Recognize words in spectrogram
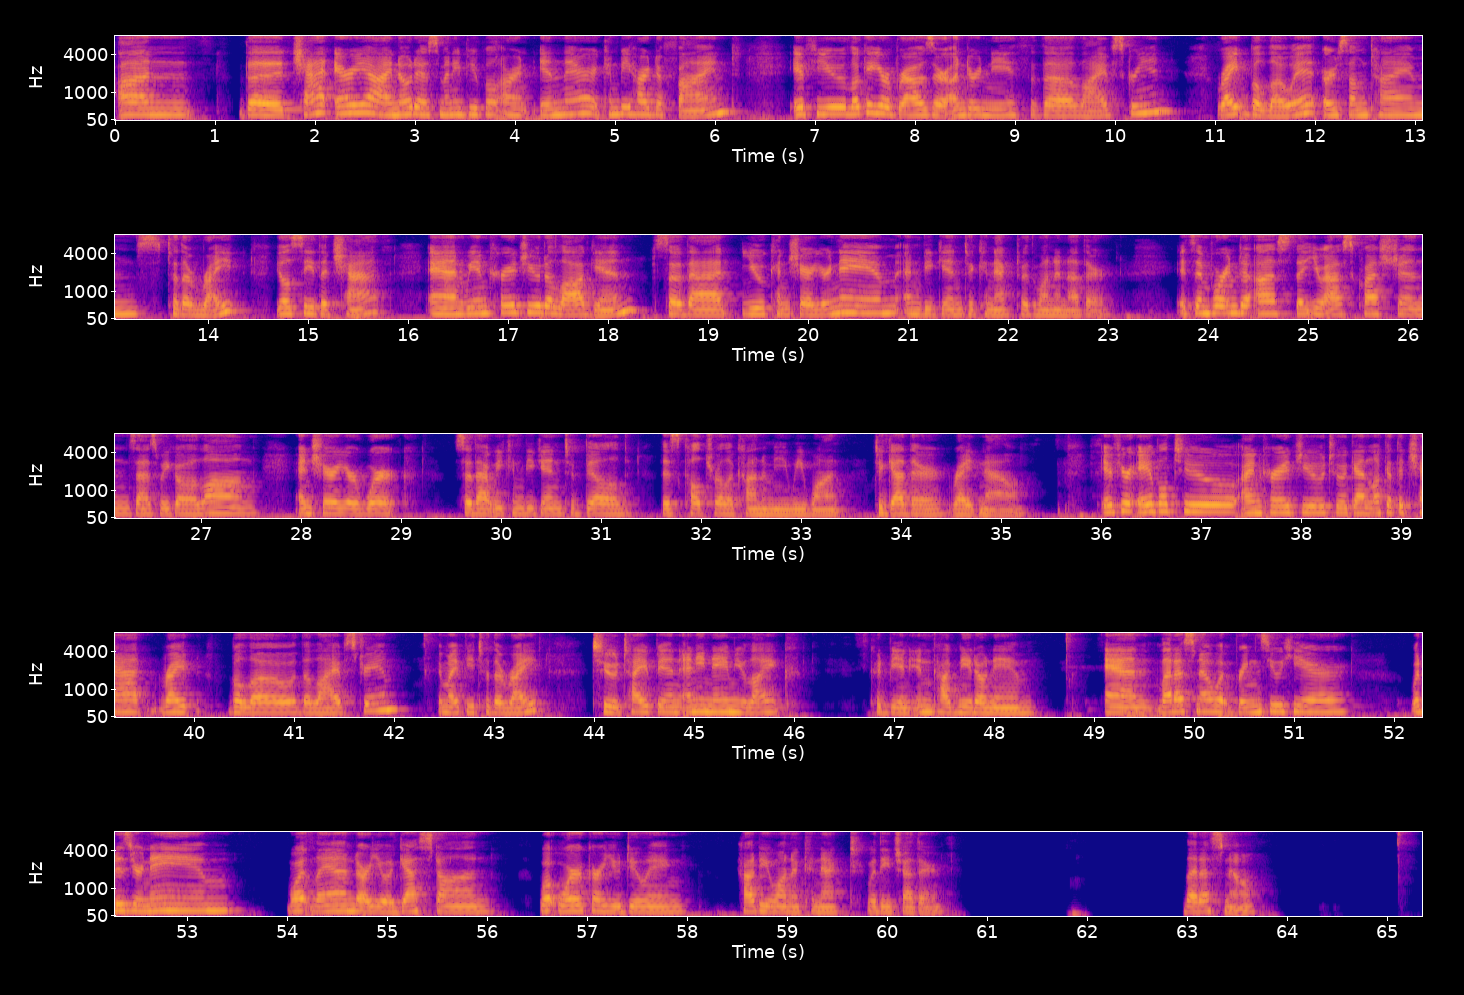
On the chat area, I notice many people aren't in there. It can be hard to find. If you look at your browser underneath the live screen, right below it, or sometimes to the right, you'll see the chat. And we encourage you to log in so that you can share your name and begin to connect with one another. It's important to us that you ask questions as we go along and share your work so that we can begin to build this cultural economy we want together right now. If you're able to, I encourage you to again look at the chat right below the live stream. It might be to the right to type in any name you like, could be an incognito name, and let us know what brings you here. What is your name? What land are you a guest on? What work are you doing? How do you want to connect with each other? Let us know.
